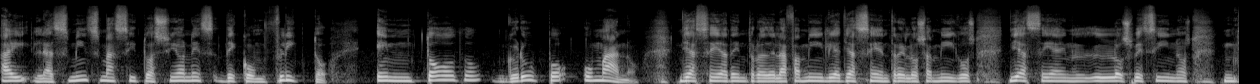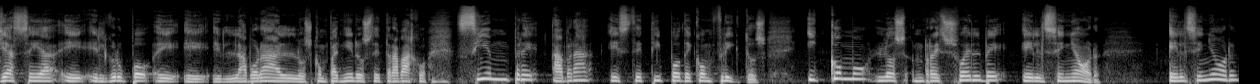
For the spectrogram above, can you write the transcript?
hay las mismas situaciones de conflicto en todo grupo humano, ya sea dentro de la familia, ya sea entre los amigos, ya sea en los vecinos, ya sea eh, el grupo eh, eh, laboral, los compañeros de trabajo, siempre habrá este tipo de conflictos. ¿Y cómo los resuelve el Señor? El Señor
